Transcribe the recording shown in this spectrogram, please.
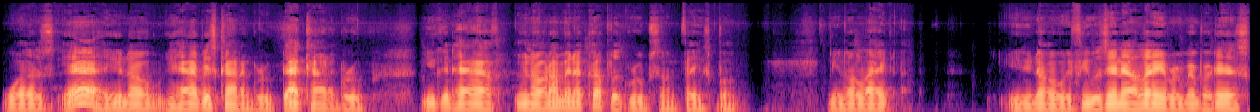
was, yeah, you know, you have this kind of group, that kind of group. You could have, you know, and I'm in a couple of groups on Facebook. You know, like, you know, if you was in LA, remember this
